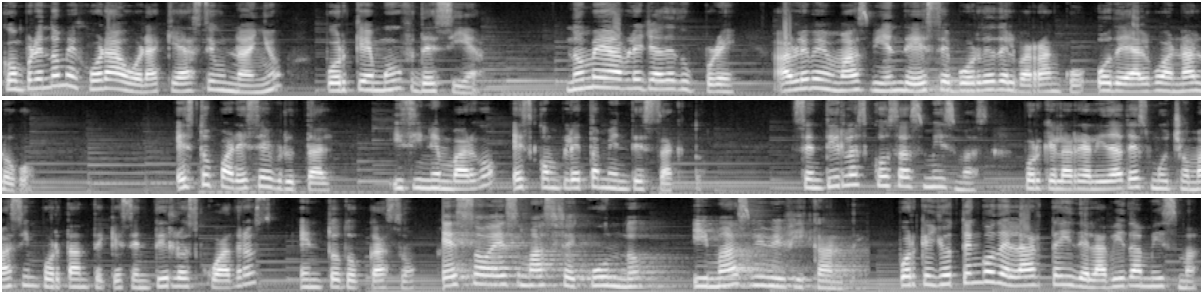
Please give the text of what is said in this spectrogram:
Comprendo mejor ahora que hace un año por qué decía, no me hable ya de Dupré, Hábleme más bien de ese borde del barranco o de algo análogo. Esto parece brutal, y sin embargo es completamente exacto. Sentir las cosas mismas, porque la realidad es mucho más importante que sentir los cuadros, en todo caso, eso es más fecundo y más vivificante, porque yo tengo del arte y de la vida misma,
